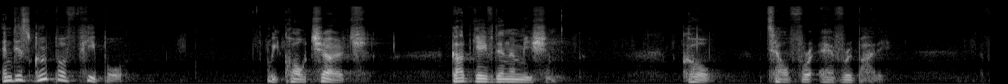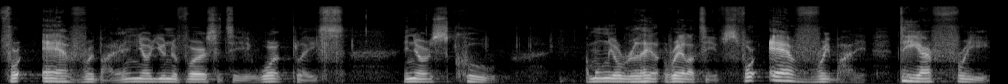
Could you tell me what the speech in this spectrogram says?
And this group of people we call church, God gave them a mission. Go, tell for everybody. For everybody in your university, workplace, in your school, among your relatives, for everybody. They are free.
